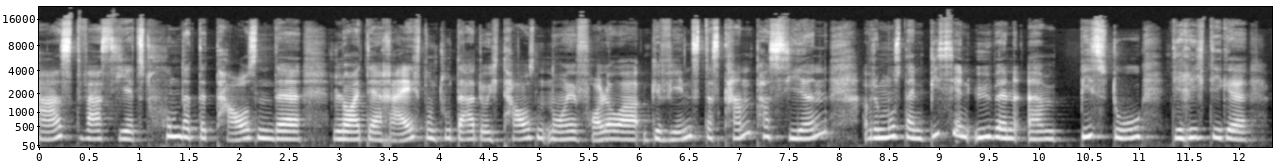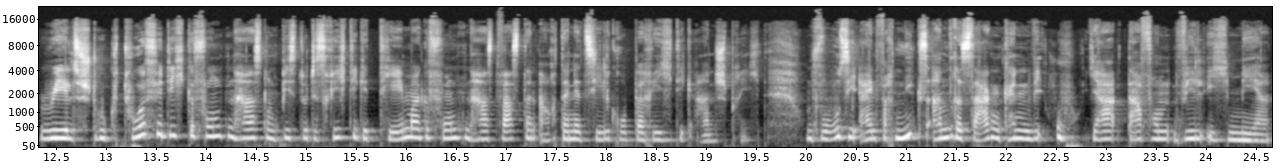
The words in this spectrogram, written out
hast, was jetzt hunderte, tausende Leute erreicht und du dadurch tausend neue Follower gewinnst. Das kann passieren, aber du musst ein bisschen üben, ähm, bis du die richtige Reels-Struktur für dich gefunden hast und bis du das richtige Thema gefunden hast, was dann auch deine Zielgruppe richtig anspricht. Und wo sie einfach nichts anderes sagen können wie, uh, ja, davon will ich mehr.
